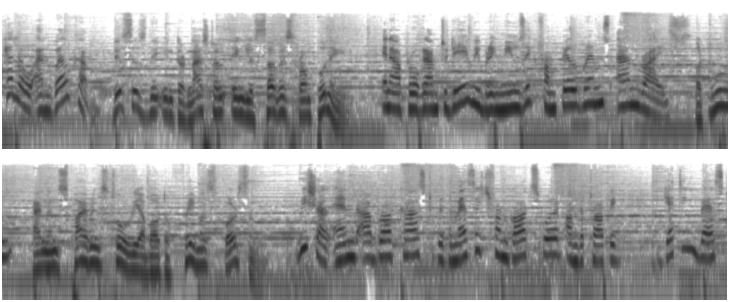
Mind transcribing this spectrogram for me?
Hello and welcome. This is the International English Service from Pune. In our program today, we bring music from Pilgrims and Rice. A true and inspiring story about a famous person. We shall end our broadcast with a message from God's Word on the topic Getting Best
